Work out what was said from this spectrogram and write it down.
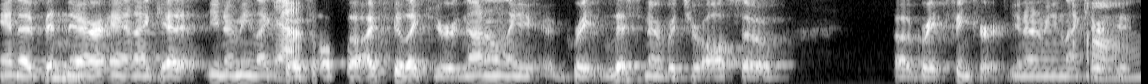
and i've been there and i get it you know what i mean? Like yeah. so it's also i feel like you're not only a great listener but you're also a great thinker you know what i mean? Like you're, you're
